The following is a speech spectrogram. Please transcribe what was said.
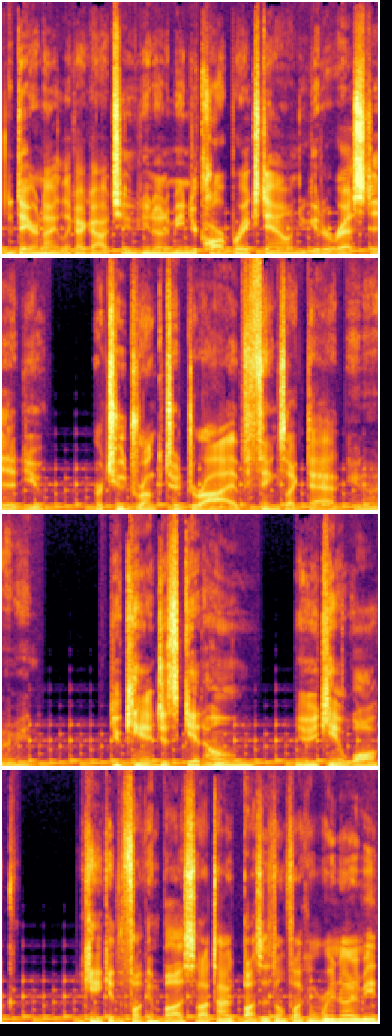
day or night, like I got you. You know what I mean? Your car breaks down, you get arrested, you are too drunk to drive, things like that. You know what I mean? You can't just get home. You know, you can't walk. You can't get the fucking bus. A lot of times buses don't fucking you know what I mean?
